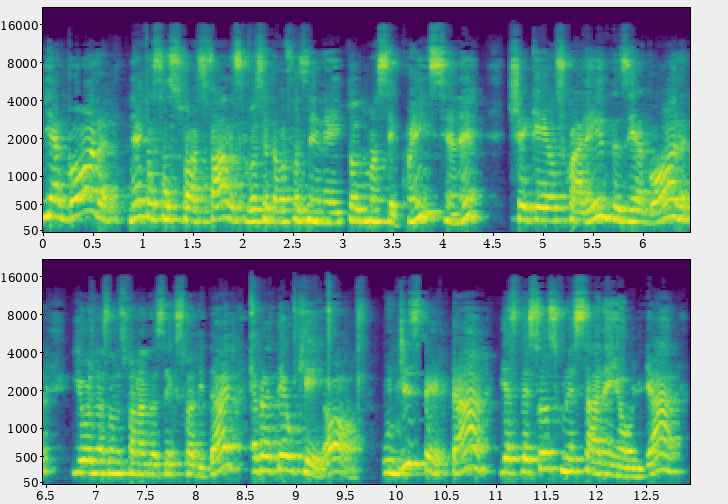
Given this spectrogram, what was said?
E agora, né, com essas suas falas que você estava fazendo aí toda uma sequência, né? Cheguei aos 40 e agora, e hoje nós estamos falando da sexualidade, é para ter o quê? Ó, um despertar e as pessoas começarem a olhar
